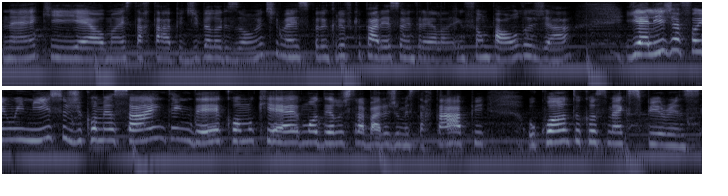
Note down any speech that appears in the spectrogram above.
né, que é uma startup de Belo Horizonte, mas pelo incrível que pareça, eu entrei ela em São Paulo já. E ali já foi um início de começar a entender como que é modelo de trabalho de uma startup, o quanto o Customer Experience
